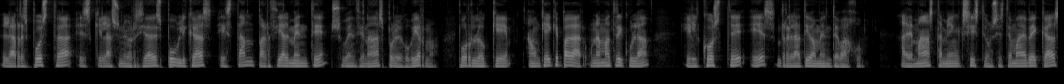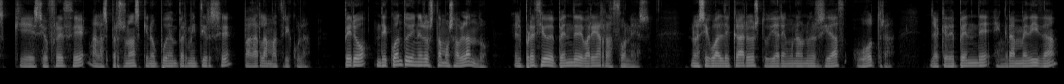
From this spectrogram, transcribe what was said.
la respuesta es que las universidades públicas están parcialmente subvencionadas por el gobierno, por lo que, aunque hay que pagar una matrícula, el coste es relativamente bajo. Además, también existe un sistema de becas que se ofrece a las personas que no pueden permitirse pagar la matrícula. Pero, ¿de cuánto dinero estamos hablando? El precio depende de varias razones. No es igual de caro estudiar en una universidad u otra, ya que depende en gran medida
